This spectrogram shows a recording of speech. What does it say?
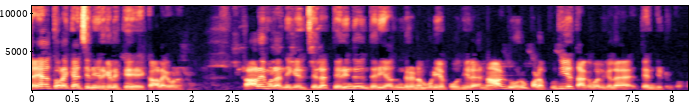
ஜெயா தொலைக்காட்சி நேர்களுக்கு காலை வணக்கம். காலை மலர் நிகழ்ச்சியில் தெரிந்ததும் தெரியாதுங்கிற நம்முடைய பகுதியில் நாள்தோறும் பல புதிய தகவல்களை தெரிஞ்சிட்ருக்கோம்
